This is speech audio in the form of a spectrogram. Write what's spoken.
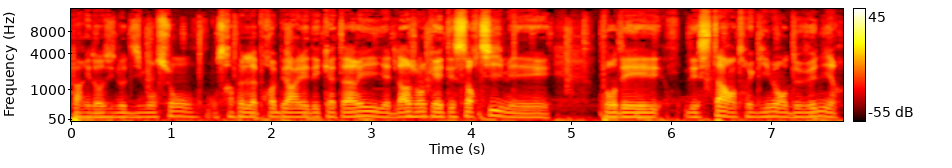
Paris dans une autre dimension. On se rappelle la première année des Qataris, il y a de l'argent qui a été sorti, mais pour des, des stars entre guillemets en devenir.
